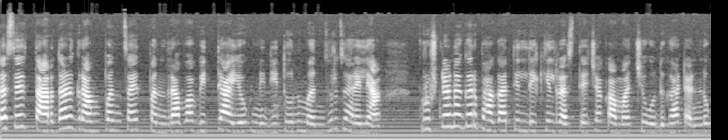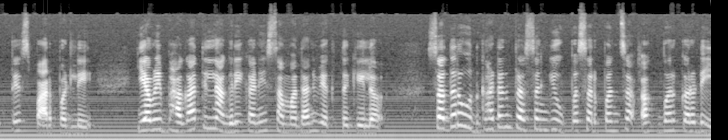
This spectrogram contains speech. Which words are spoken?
तसेच तारदाळ ग्रामपंचायत पंधरावा वित्त आयोग निधीतून मंजूर झालेल्या कृष्णनगर भागातील देखील रस्त्याच्या कामाचे उद्घाटन नुकतेच पार पडले. यावेळी भागातील नागरिकांनी समाधान व्यक्त केलं. सदर उद्घाटन प्रसंगी उपसरपंच अकबर करडी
